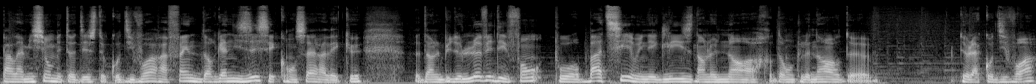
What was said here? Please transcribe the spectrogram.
par la mission méthodiste de Côte d'Ivoire afin d'organiser ces concerts avec eux dans le but de lever des fonds pour bâtir une église dans le nord, donc le nord de de la Côte d'Ivoire,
